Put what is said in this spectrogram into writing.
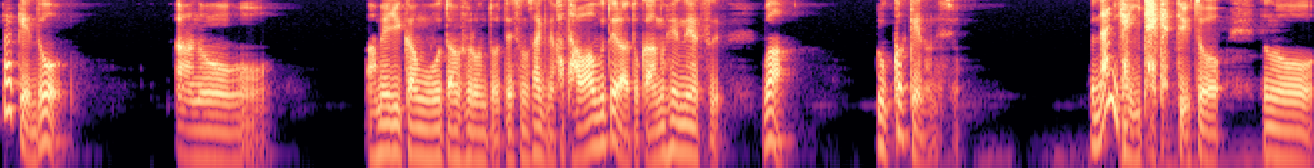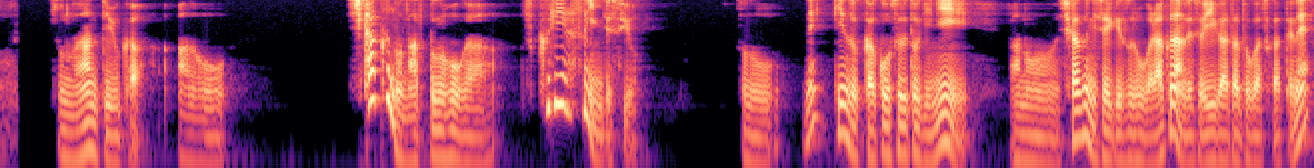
だけど、あのアメリカンウォーターフロントってそのさっきのタワーブテラーとかあの辺のやつは六角形なんですよ。何が言いたいかっていうと、その、そのなんていうか、あの、四角のナットの方が作りやすいんですよ。その、ね、金属加工するときに、あの、四角に成形する方が楽なんですよ。言い方とか使ってね。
